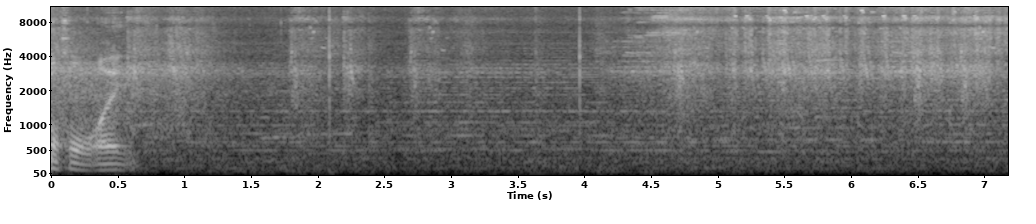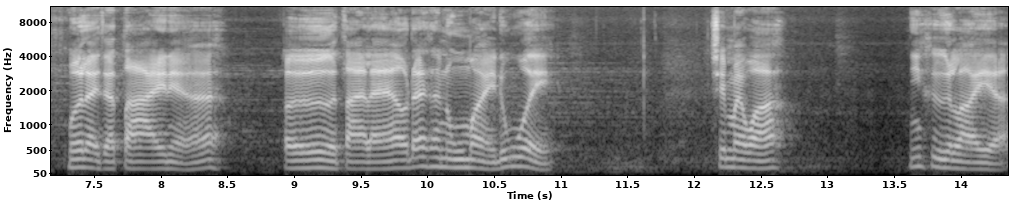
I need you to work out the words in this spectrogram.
อ้โหยเมื่อไหร่จะตายเนี่ยฮะ เออ ตายแล้วได้ธนูใหม่ด้วย ใช่ไหมวะ นี่คืออะไรอะ่ะ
